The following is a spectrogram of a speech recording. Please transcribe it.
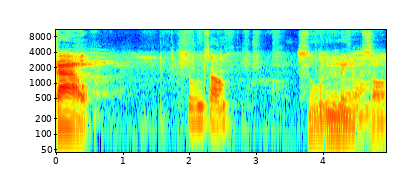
เก้าศูนย์สองศูนย์หนึ่งสอง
